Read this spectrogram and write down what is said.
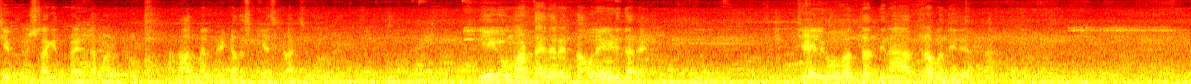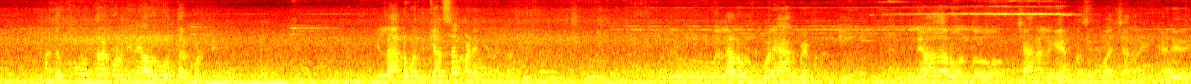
ಚೀಫ್ ಮಿನಿಸ್ಟರ್ ಆಗಿದ್ದ ಪ್ರಯತ್ನ ಮಾಡಿದ್ರು. ಅದಾದ್ಮೇಲೆ ಬೇಕಾದಷ್ಟು ಕೇಸ್ಗಳು ಹಾಕ್ಸಿದ್ರು. ಈಗೂ ಮಾಡ್ತಾ ಇದ್ದಾರೆ ಅಂತ ಅವರೇ ಹೇಳಿದ್ದಾರೆ. ಜೈಲಿಗೆ ಹೋಗುವಂಥ ದಿನ ಹತ್ರ ಬಂದಿದೆ ಅಂತ. ಅದಕ್ಕೂ ಉತ್ತರ ಕೊಡ್ತೀನಿ, ಅವ್ರಿಗೂ ಉತ್ತರ ಕೊಡ್ತೀನಿ. ಇಲ್ಲ ಒಂದು ಕೆಲಸ ಮಾಡಿ ನೀವೆಲ್ಲ ಇದು ಎಲ್ಲರೂ ಕೊನೆ ಆಗಬೇಕು. ನಿಮ್ದು ಯಾವ್ದಾದ್ರು ಒಂದು ಚಾನಲ್ಗೆ ಪ್ರಸಿದ್ಧವಾದ ಚಾನಲ್ಗೆ ಕರೀರಿ.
